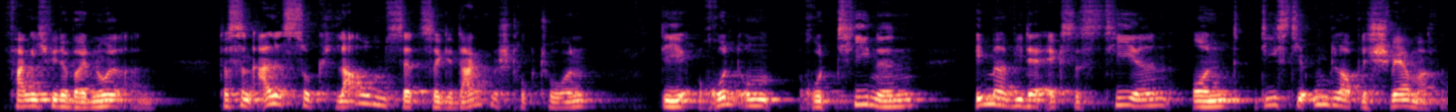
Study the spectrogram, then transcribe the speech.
fange ich wieder bei Null an. Das sind alles so Glaubenssätze, Gedankenstrukturen, die rund um Routinen immer wieder existieren und die es dir unglaublich schwer machen,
